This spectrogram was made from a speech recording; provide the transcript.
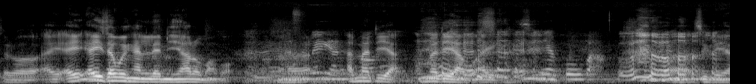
ဆိုတော့အဲ့အဲ့အဲ့ဇဝင်ခံလည်းမြင်ရတော့မှာပေါ့အမှတ်တရအမှတ်တရပေါ့အဲ့ဆင်းရဲပိုးပါစုလေးက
